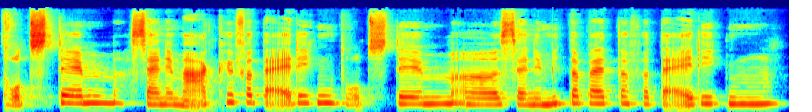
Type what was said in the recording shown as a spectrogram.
trotzdem seine Marke verteidigen, trotzdem äh, seine Mitarbeiter verteidigen,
